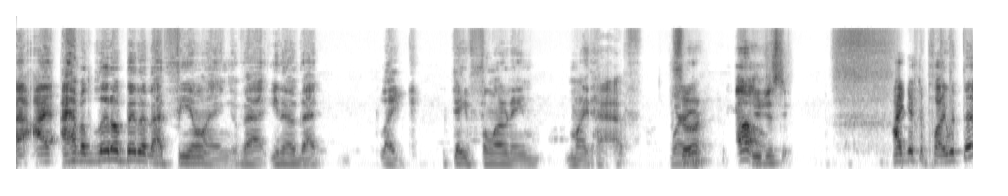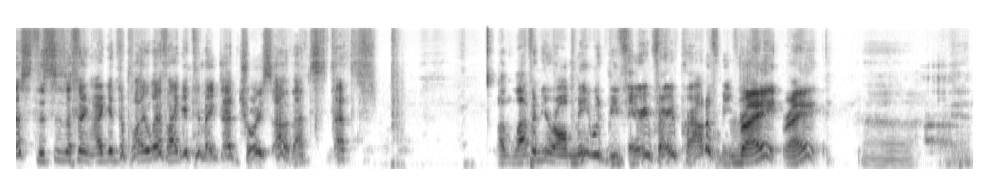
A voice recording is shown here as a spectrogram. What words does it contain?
I, I have a little bit of that feeling that you know that like Dave Filoni might have where, sure. oh You just I get to play with this this is the thing I get to play with I get to make that choice oh that's that's 11 year old me would be very very proud of me right, right. Uh, Um,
